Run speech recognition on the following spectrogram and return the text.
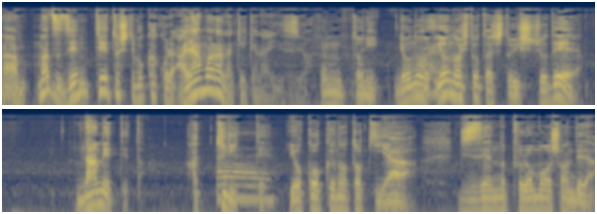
まあ、まず前提として僕はこれ謝らなきゃいけないですよ。本当に。世の、世の人たちと一緒で、舐めてた。はっきり言って。予告の時や、事前のプロモーションで明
